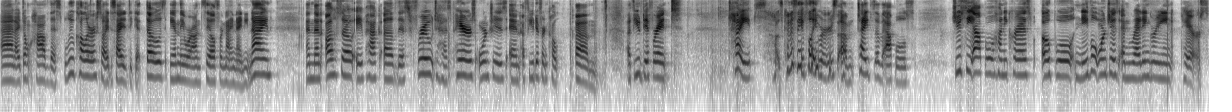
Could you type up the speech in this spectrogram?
And I don't have this blue color, so I decided to get those. And they were on sale for $9.99. And then also a pack of this fruit it has pears, oranges, and a few different um, a few different types. I was gonna say flavors. Um, types of apples: juicy apple, Honeycrisp, opal, navel oranges, and red and green pears.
